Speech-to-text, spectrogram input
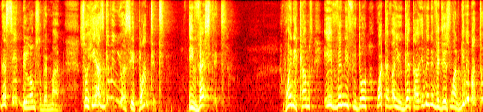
The seed belongs to the man. So he has given you a seed, plant it, invest it. When it comes, even if you don't, whatever you get out, even if it is one, give it back to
